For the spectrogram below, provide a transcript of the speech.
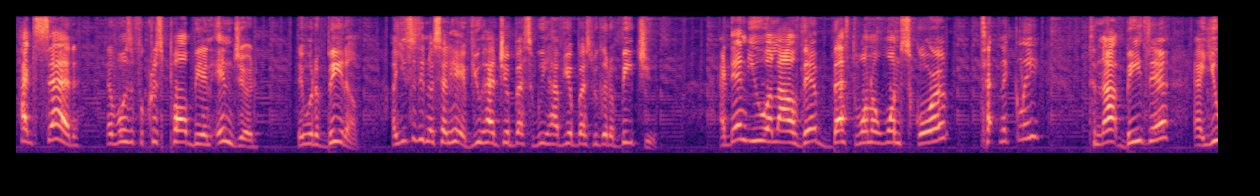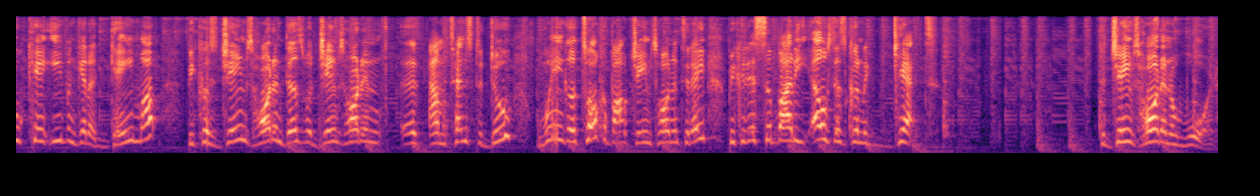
had said if it wasn't for Chris Paul being injured, they would have beat him. A Houston team that said, hey, if you had your best, we have your best, we're gonna beat you and then you allow their best one-on-one scorer, technically, to not be there, and you can't even get a game up because James Harden does what James Harden uh, um, tends to do. We ain't gonna talk about James Harden today because there's somebody else that's gonna get the James Harden Award.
